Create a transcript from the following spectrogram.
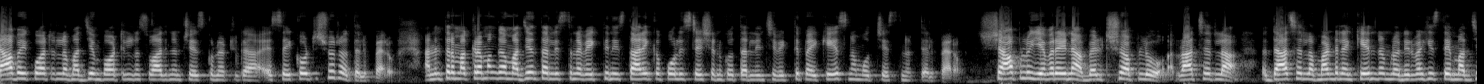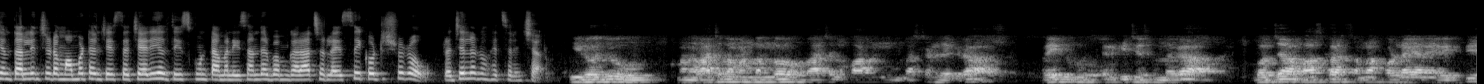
యాభై క్వార్టర్ల మద్యం బాటిల్ను స్వాధీనం చేసుకున్నట్లుగా ఎస్ఐ కోటేశ్వరరావు తెలిపారు. అనంతరం అక్రమంగా మద్యం తరలిస్తున్న వ్యక్తిని స్థానిక పోలీస్ స్టేషన్కు తరలించి వ్యక్తిపై కేసు నమోదు చేస్తున్నట్టు తెలిపారు. షాపులు ఎవరైనా బెల్ట్ షాపులు రాచర్ల దాచర్ల మండలం కేంద్రంలో నిర్వహిస్తే మద్యం తరలించడం అమ్మటం చేస్తే చర్యలు తీసుకుంటామని ఈ సందర్భంగా రాచర్ల ఎస్సీ కోటేశ్వరరావు ప్రజలను హెచ్చరించారు. ఈ రోజు మన రాచర్ల మండలంలో రాచర్ల ఫారం బస్ స్టాండ్ దగ్గర వెహికల్ తనిఖీ చేస్తుండగా బొజ్జా భాస్కర్ సన్నా కొండయ్య అనే వ్యక్తి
